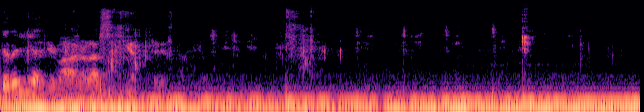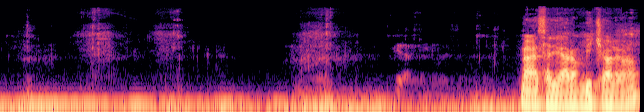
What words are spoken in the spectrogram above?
Debería llevar a la siguiente estación. ¿Qué ha sido eso? Van a salir ahora un bicho o algo, ¿no?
